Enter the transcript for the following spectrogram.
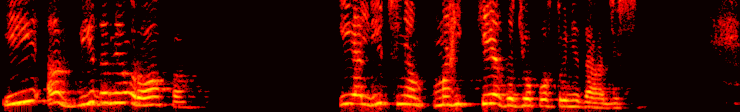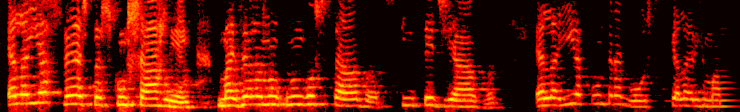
e a vida na Europa. E ali tinha uma riqueza de oportunidades. Ela ia a festas com Charlien, mas ela não, não gostava, se entediava. Ela ia a contragosto, porque ela era irmã,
